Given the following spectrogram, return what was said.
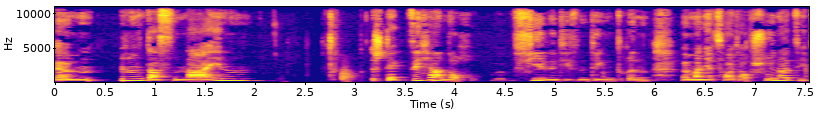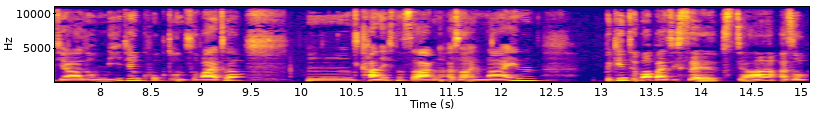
Ähm, das Nein steckt sicher noch viel in diesen Dingen drin. Wenn man jetzt heute auf Schönheitsideale und Medien guckt und so weiter, hm, kann ich nur sagen, also ein Nein beginnt immer bei sich selbst, ja. Also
